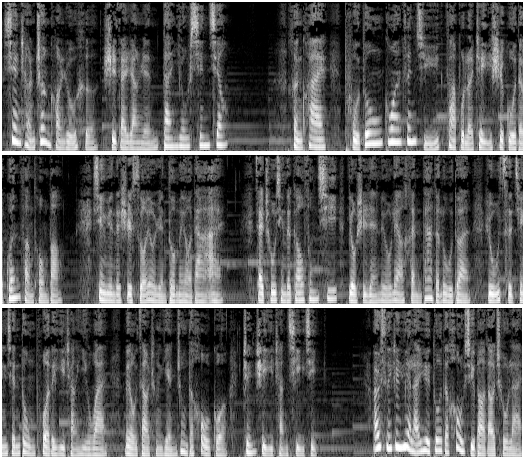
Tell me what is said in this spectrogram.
现场状况如何？实在让人担忧心焦。很快，浦东公安分局发布了这一事故的官方通报。幸运的是，所有人都没有大碍。在出行的高峰期，又是人流量很大的路段，如此惊心动魄的一场意外没有造成严重的后果，真是一场奇迹。而随着越来越多的后续报道出来，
